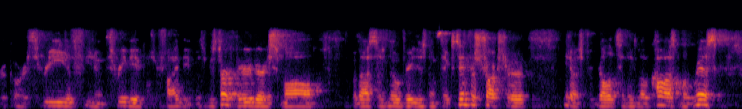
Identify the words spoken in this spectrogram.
or, or three to, you know, three vehicles or five vehicles. We start very, very small. With us, there's no, there's no fixed infrastructure you know, it's relatively low cost, low risk.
